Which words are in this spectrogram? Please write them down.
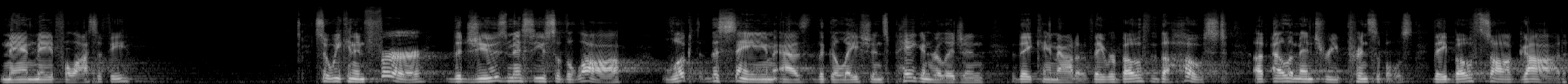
man-made philosophy. So we can infer the Jews' misuse of the law looked the same as the Galatians' pagan religion they came out of. They were both the host of elementary principles. They both saw God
